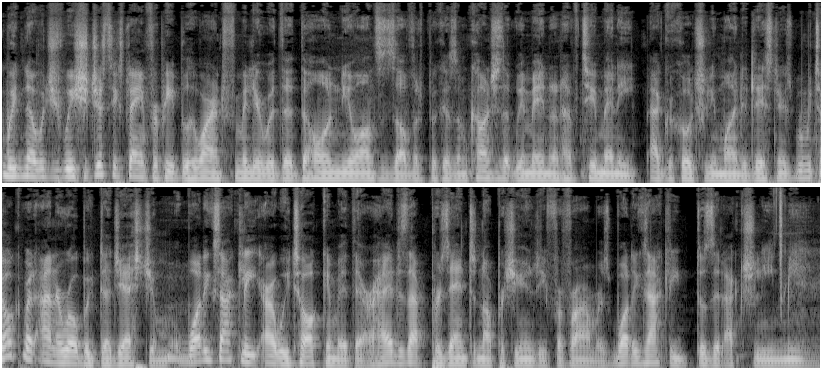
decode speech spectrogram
We know we should- we should just explain for people who aren't familiar with the, the whole nuances of it because I'm conscious that we may not have too many agriculturally minded listeners. When we talk about anaerobic digestion, what exactly are we talking about there? How does that present an opportunity for farmers? What exactly does it actually mean?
